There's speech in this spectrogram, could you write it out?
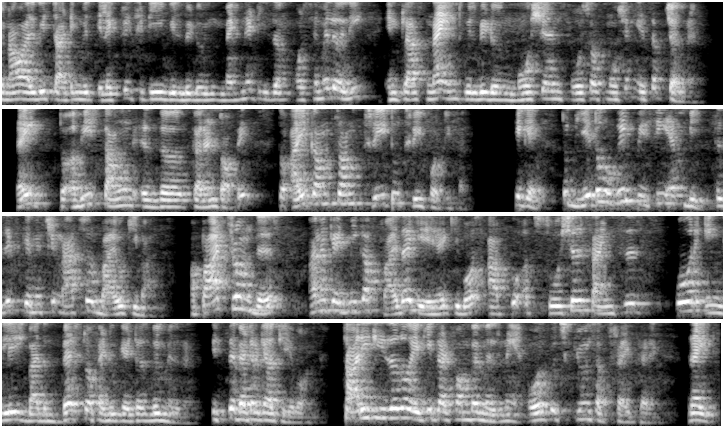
तो now I be starting with electricity will be doing magnetism और similarly in class ninth will be doing motion force of motion ये सब चल रहे हैं राइट तो अभी sound is the current topic तो I come from three to three forty five ठीक है? तो ये तो हो गई पीसीएमबी फिजिक्स केमिस्ट्री मैथ्स और बायो की बात। अपार्ट फ्रॉम दिस अन अकेडमी का फ़ायदा ये है कि बॉस आपको अब सोशल साइंसेज और English by the best of educators भी मिल रहे हैं। इससे बेटर क्या चाहिए बॉस सारी चीज़ें तो एक ही प्लेटफॉर्म पे मिल रही हैं, और कुछ क्यों सब्सक्राइब करें? Right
